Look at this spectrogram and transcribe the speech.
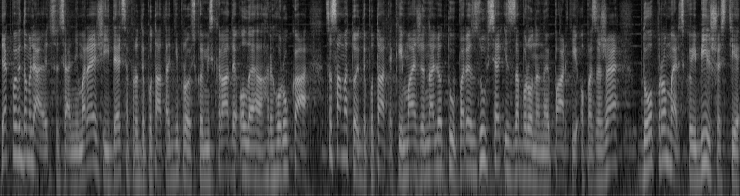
Як повідомляють соціальні мережі, йдеться про депутата Дніпровської міськради Олега Григорука. Це саме той депутат, який майже на льоту перезувся із забороненої партії ОПЗЖ до промерської більшості.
